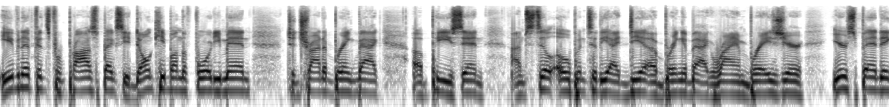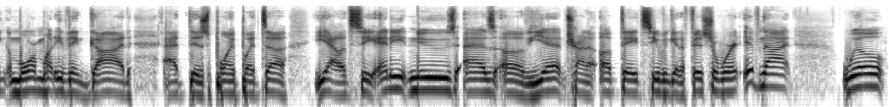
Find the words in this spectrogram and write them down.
even if it's for prospects you don't keep on the 40 man to try to bring back a piece in. I'm still open to the idea of bringing back Ryan Brasier. You're spending more money than God at this point, but uh, yeah, let's see. Any news as of yet? Trying to update, see if we can get official word. If not, we'll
